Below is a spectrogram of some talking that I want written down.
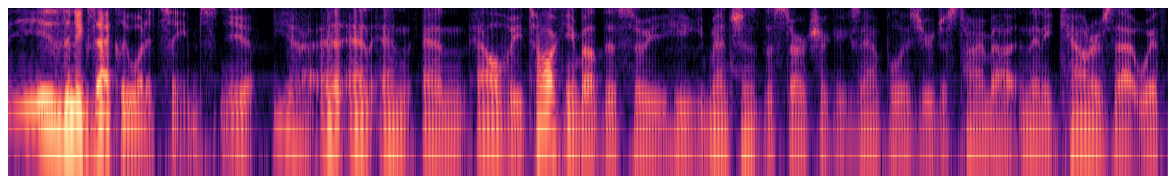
isn't exactly what it seems. Yeah, yeah, and and and, and Alvey talking about this, so he, he mentions the Star Trek example as you're just talking about, and then he counters that with,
